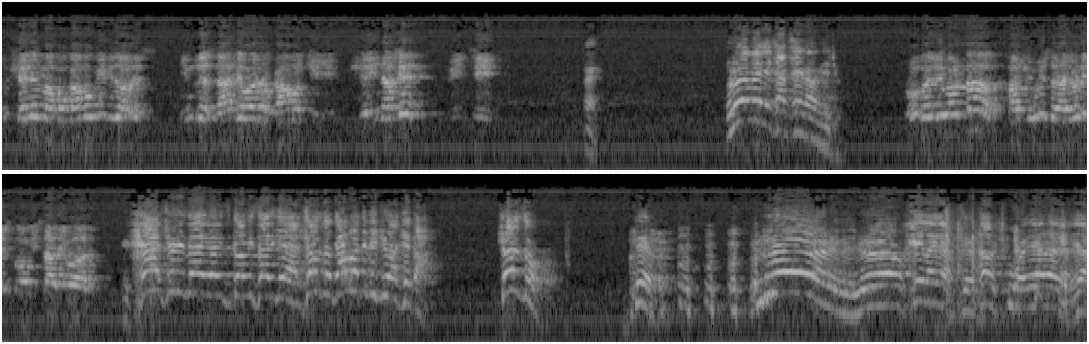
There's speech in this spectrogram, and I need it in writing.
თუ შეიძლება ხო გამოგიგზავნეს. იმ დღეს ნახევარი რო გამოჩიჯი შეინახე ვიცი. რომელი კაცენა ვიჯო? რომელი ვარ და ხაშურის რაიონის კომისარი ვარ. ხაშურის რაიონის კომისარი გέα შოზო გამოდი ვიჯო აქედა შოზო რა რა ხელა გახდა და შუა არა რა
